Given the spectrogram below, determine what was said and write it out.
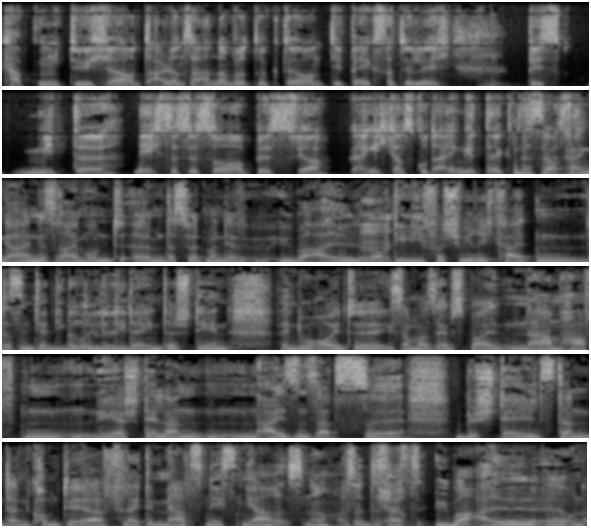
Kappen, Tücher und all unsere anderen Produkte und die Bags natürlich mhm. bis Mitte nächste Saison bis ja eigentlich ganz gut eingedeckt. Und das ist ja auch kein Geheimnis, Raimund. Ähm, das hört man ja überall. Mhm. Auch die Lieferschwierigkeiten, das sind ja die Natürlich. Gründe, die dahinter stehen. Wenn du heute, ich sag mal, selbst bei namhaften Herstellern einen Eisensatz äh, bestellst, dann, dann kommt der vielleicht im März nächsten Jahres. Ne? Also das ja. heißt, überall äh, und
